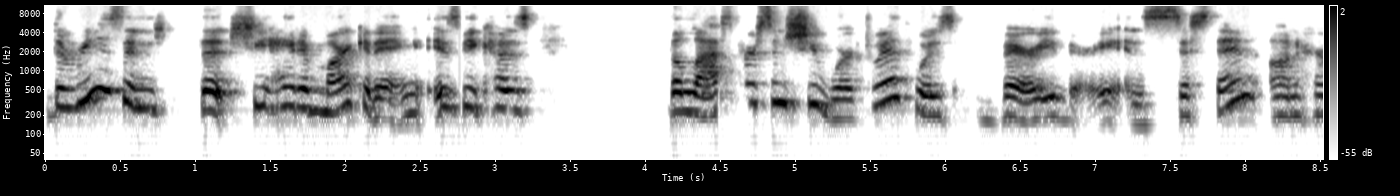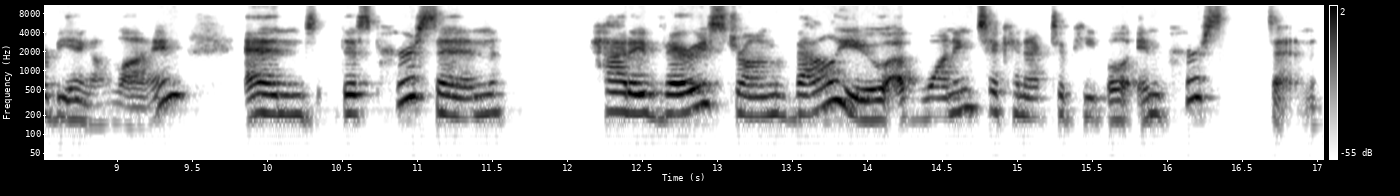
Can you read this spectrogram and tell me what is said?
the reason that she hated marketing is because the last person she worked with was very, very insistent on her being online. And this person had a very strong value of wanting to connect to people in person.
